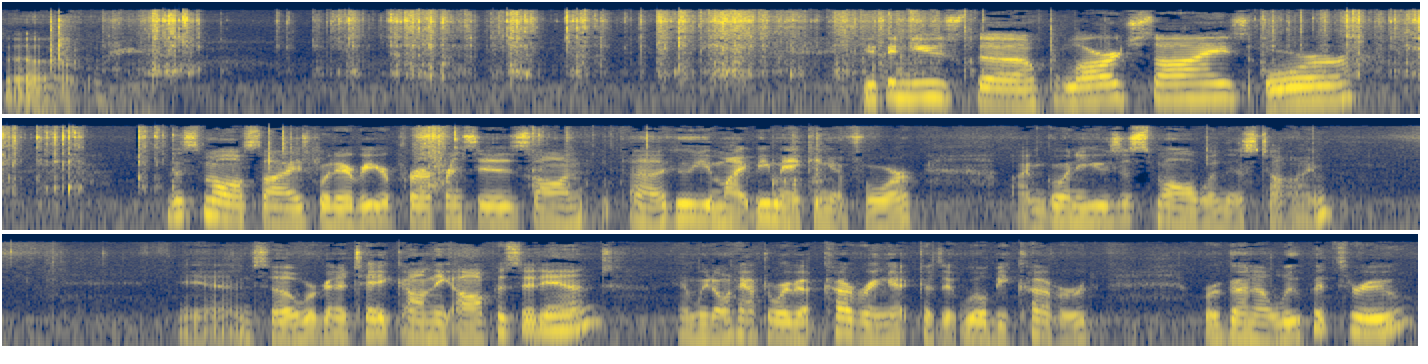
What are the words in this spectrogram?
So you can use the large size or the small size, whatever your preference is on uh, who you might be making it for. I'm going to use a small one this time. And so we're going to take on the opposite end, and we don't have to worry about covering it because it will be covered. We're going to loop it through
